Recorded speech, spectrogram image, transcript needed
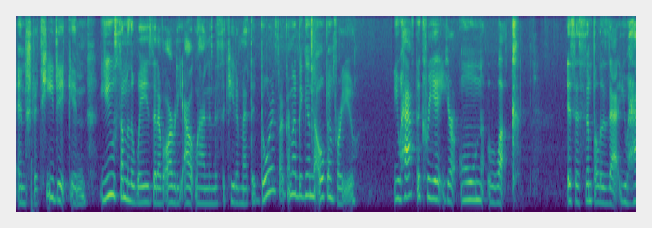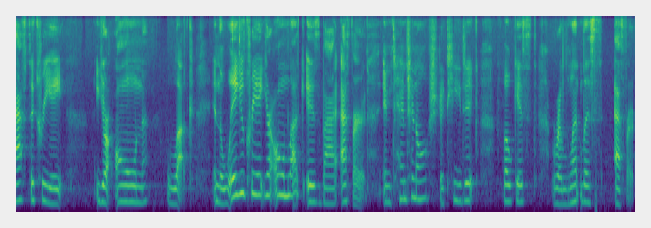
and strategic and use some of the ways that I've already outlined in the Sakita method, doors are going to begin to open for you. You have to create your own luck. It's as simple as that. You have to create your own luck. And the way you create your own luck is by effort, intentional, strategic, focused, relentless effort.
